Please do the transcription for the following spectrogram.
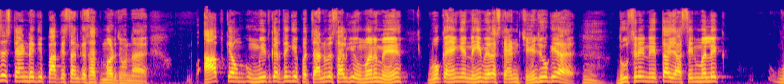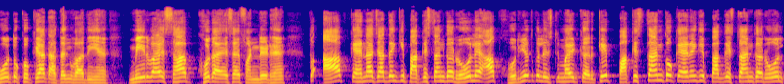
से स्टैंड है कि पाकिस्तान के साथ मर्ज होना है। आप क्या उम्मीद करते हैं कि पचानवे साल की उम्र में वो कहेंगे नहीं मेरा स्टैंड चेंज हो गया है. दूसरे नेता यासीन मलिक वो तो कुख्यात आतंकवादी हैं। मीरवाइज साहब खुद आईएसआई फंडेड हैं। तो आप कहना चाहते हैं कि पाकिस्तान का रोल है? आप हुरियत को लेजिटिमाइट करके पाकिस्तान को कह रहे हैं कि पाकिस्तान का रोल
